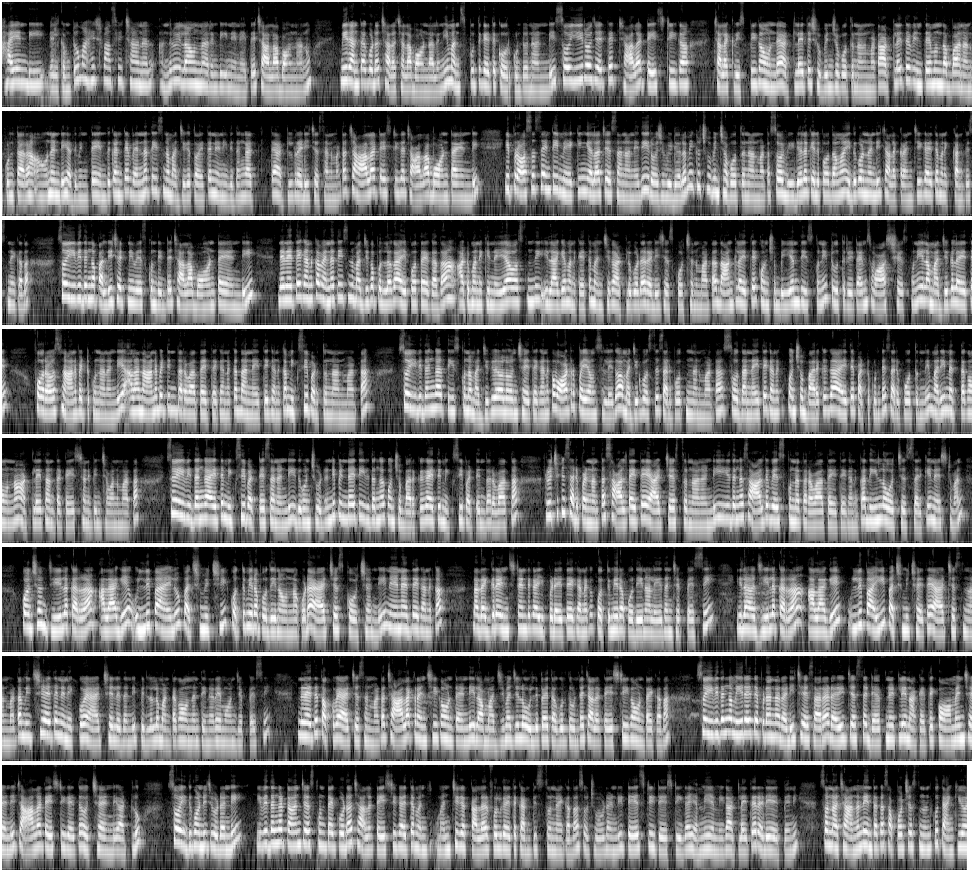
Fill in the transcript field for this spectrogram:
Hi అండి. Welcome to Mahesh వాసి channel. అందరూ ఇలా ఉన్నారండి? నేనైతే చాలా బాగున్నాను. మీరంతా కూడా చాలా చాలా బాగుండాలని మనస్ఫూర్తిగా అయితే కోరుకుంటున్నానండి. సో ఈ అయితే చాలా టేస్టీగా చాలా క్రిస్పీగా ఉండే అట్లయితే చూపించబోతున్నాను అనమాట అట్లయితే వింతేముందబ్బా అని అనుకుంటారా? అవునండి అది వింతే. ఎందుకంటే వెన్న తీసిన మజ్జిగతో అయితే నేను ఈ విధంగా అయితే అట్లు రెడీ చేశాను అనమాట చాలా టేస్టీగా చాలా బాగుంటాయండి. ఈ ప్రాసెస్ ఏంటి మేకింగ్ ఎలా చేశాను అనేది ఈరోజు వీడియోలో మీకు చూపించబోతున్నాను అనమాట సో వీడియోలోకి వెళ్ళిపోదామా? ఇదిగోండి చాలా క్రంచీగా అయితే మనకి కనిపిస్తున్నాయి కదా. సో ఈ విధంగా పల్లీ చట్నీ వేసుకుని తింటే చాలా బాగుంటాయండి. నేనైతే కనుక వెన్న తీసిన మజ్జిగ పుల్లగా అయిపోతాయి కదా అటు మనకి నెయ్యి వస్తుంది ఇలాగే మనకైతే మంచిగా అట్లు కూడా రెడీ చేసుకోవచ్చు అనమాట దాంట్లో అయితే కొంచెం బియ్యం తీసుకుని టూ త్రీ టైమ్స్ వాష్ చేసుకుని ఇలా మజ్జిగలో అయితే ఫోర్ అవర్స్ నానబెట్టుకున్నానండి. అలా నానబెట్టిన తర్వాత అయితే కనుక దాన్ని అయితే కనుక మిక్సీ పడుతున్నా అనమాట. సో ఈ విధంగా తీసుకున్న మజ్జిగలోంచి అయితే కనుక వాటర్ పోయే అవసరం లేదు. ఆ మజ్జిగ వస్తే సరిపోతుందనమాట సో దాన్ని అయితే కనుక కొంచెం బరకగా అయితే పట్టుకుంటే సరిపోతుంది. మరీ మెత్తగా ఉన్నా అట్లయితే అంత టేస్ట్ అనిపించమన్నమాట సో ఈ విధంగా అయితే మిక్సీ పట్టేశానండి. ఇదిగోని చూడండి. పిండి అయితే ఈ విధంగా కొంచెం బరకగా అయితే మిక్సీ పట్టిన తర్వాత రుచికి సరిపడినంత సాల్ట్ అయితే యాడ్ చేస్తున్నానండి. ఈ విధంగా సాల్ట్ వేసుకున్న తర్వాత అయితే కనుక దీనిలో వచ్చేసరికి నెక్స్ట్ వన్ కొంచెం జీలకర్ర అలాగే ఉల్లిపాయలు పచ్చిమిర్చి కొత్తిమీర పుదీనా ఉన్నా కూడా యాడ్ చేసుకోవచ్చండి. నేనైతే కనుక నా దగ్గర ఇన్స్టెంట్గా ఇప్పుడైతే కనుక కొత్తిమీర పుదీనా లేదని చెప్పేసి ఇలా జీలకర్ర అలాగే ఉల్లిపాయ పచ్చిమిర్చి అయితే యాడ్ చేస్తున్నాను అనమాట మిర్చి అయితే నేను ఎక్కువ యాడ్ చేయలేదండి. పిల్లలు మంటగా ఉందని తినరేమో అని చెప్పేసి నేనైతే తక్కువ యాడ్ చేశాను అనమాట చాలా క్రంచీగా ఉంటాయండి. ఇలా మధ్య మధ్యలో ఉల్లిపాయ తగులుతుంటే చాలా టేస్టీగా ఉంటాయి కదా. సో ఈ విధంగా మీరైతే ఎప్పుడైనా రెడీ చేశారా? రెడీ చేస్తే డెఫినెట్లీ నాకైతే కామెంట్ చేయండి. చాలా టేస్టీగా అయితే వచ్చాయండి అట్లు. సో ఇదిగోండి చూడండి. ఈ విధంగా టర్న్ చేసుకుంటే కూడా చాలా టేస్టీగా అయితే మంచి మంచిగా కలర్ఫుల్గా అయితే కనిపిస్తున్నాయి కదా. సో చూడండి టేస్టీ టేస్టీగా ఎమ్మీ ఎమ్మీగా అట్లయితే రెడీ అయిపోయినాయి. సో నా ఛానల్ని ఇంతగా సపోర్ట్ చేస్తున్నందుకు థ్యాంక్ యూ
